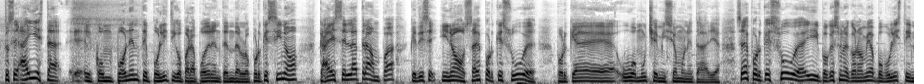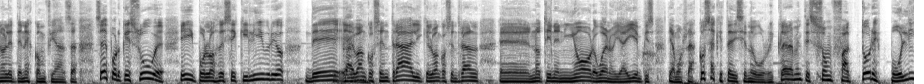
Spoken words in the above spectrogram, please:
Entonces ahí está eh, el componente político para poder entenderlo, porque si no, caes en la trampa que dice, y no, ¿sabes por qué sube? Porque eh, hubo mucha emisión monetaria. ¿Sabes por qué sube ahí? Porque es una economía populista y no le tenés confianza. ¿Sabes por qué sube? Y por los desequilibrios del Fiscales. Banco Central y que el Banco Central eh, no tiene ni oro. Bueno, y ahí empieza, digamos, las cosas que está diciendo Burri claramente son factores políticos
